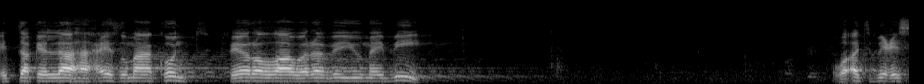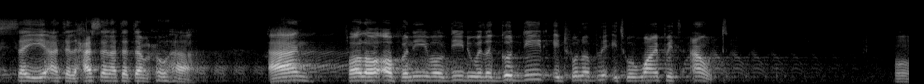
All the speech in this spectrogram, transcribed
اتق الله حيثما كنت fear Allah wherever you may be وأتبع السيئة الحسنة تمحوها and follow up an evil deed with a good deed it will, it will wipe it out hmm.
